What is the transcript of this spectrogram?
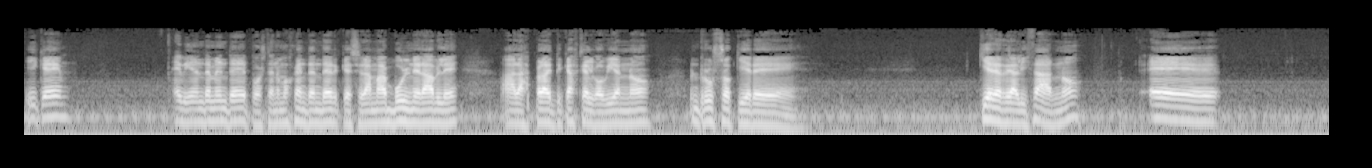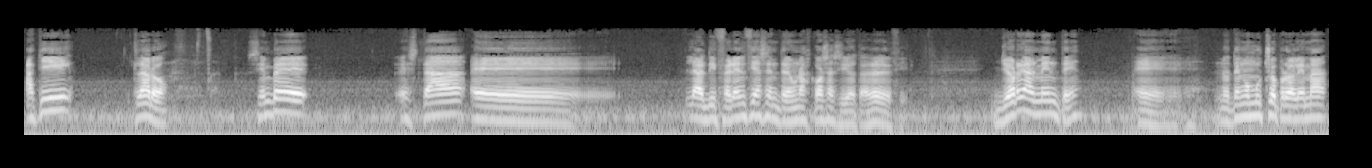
y que evidentemente pues tenemos que entender que será más vulnerable a las prácticas que el gobierno ruso quiere, quiere realizar, ¿no? Eh, aquí, claro, siempre está eh, las diferencias entre unas cosas y otras. Es decir, yo realmente eh, no tengo mucho problema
